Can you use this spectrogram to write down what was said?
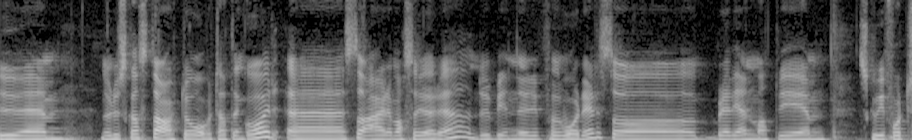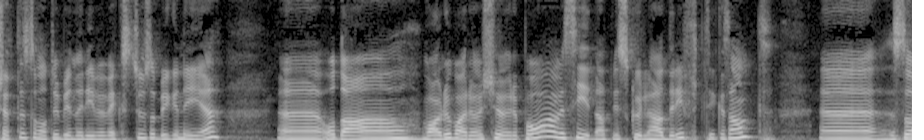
du eh, Når du skal starte og overtatt en gård, eh, så er det masse å gjøre. Du begynner For vår del så ble vi enige om at vi skulle vi fortsette, så måtte vi begynne å rive veksthus og bygge nye. Uh, og da var det jo bare å kjøre på ved siden av at vi skulle ha drift. ikke sant? Uh, så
